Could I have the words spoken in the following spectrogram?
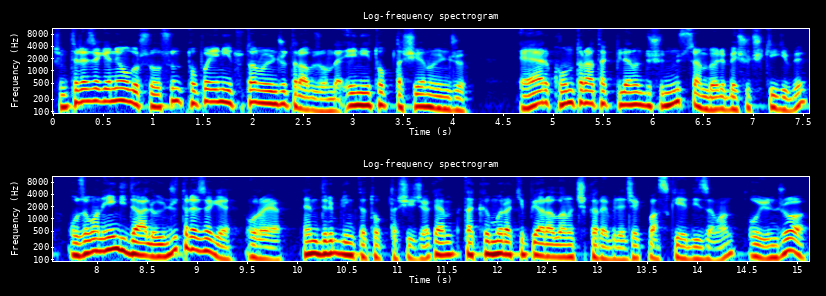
Şimdi Trezeguet ne olursa olsun topu en iyi tutan oyuncu Trabzon'da. En iyi top taşıyan oyuncu. Eğer kontra atak planı düşünmüşsen böyle 5-3-2 gibi o zaman en ideal oyuncu Trezeguet oraya. Hem driblingde top taşıyacak hem takımı rakip yer çıkarabilecek baskı yediği zaman oyuncu o.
